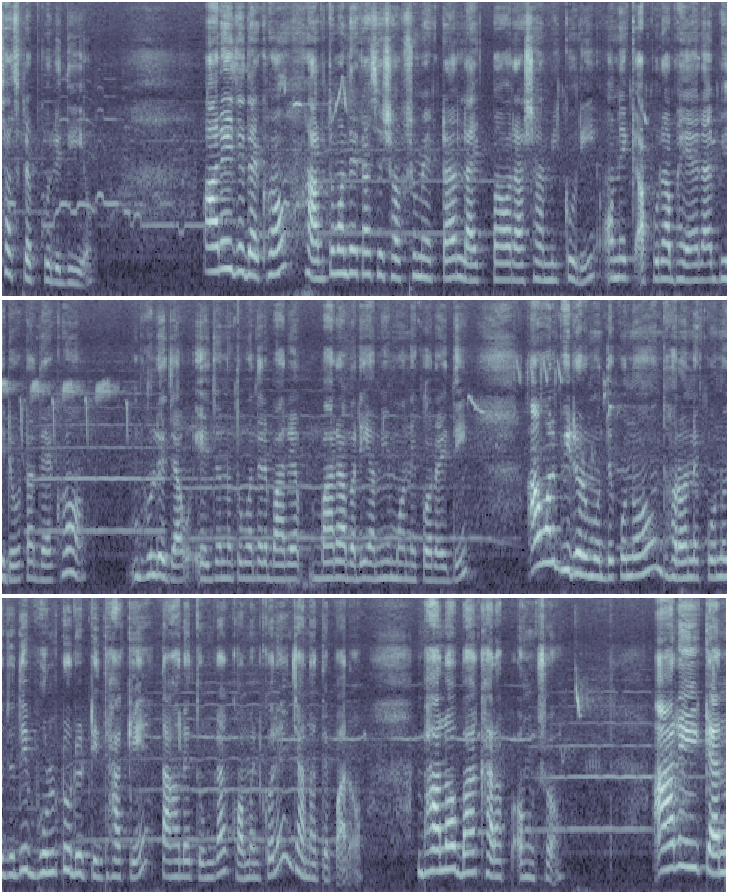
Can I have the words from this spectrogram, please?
সাবস্ক্রাইব করে দিও। আর এই যে দেখো, আর তোমাদের কাছে সবসময় একটা লাইক পাওয়ার আশা আমি করি। অনেক আপুরা ভাইয়ারা ভিডিওটা দেখো, ভুলে যাও, এই জন্য তোমাদের বাড়াবাড়ি আমি মনে করাই দিই। আমার ভিডিওর মধ্যে কোনো ধরনের কোনো যদি ভুল টুরুটি থাকে, তাহলে তোমরা কমেন্ট করে জানাতে পারো। ভালো বা খারাপ অংশ। আর এই কেন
